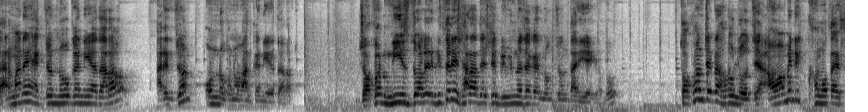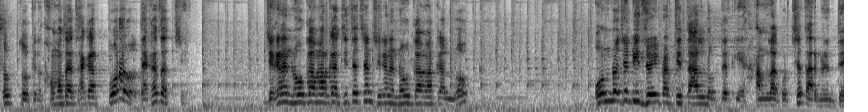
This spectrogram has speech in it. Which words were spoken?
তার মানে একজন নৌকা নিয়ে দাঁড়াও, আরেকজন অন্য কোনো মার্কা নিয়ে দাঁড়াও। যখন নিজ দলের ভিতরে সারা দেশে বিভিন্ন জায়গায় লোকজন দাঁড়িয়ে গেল, তখন যেটা হলো যে আওয়ামী লীগ ক্ষমতায় সত্য, কিন্তু ক্ষমতায় থাকার পরেও দেখা যাচ্ছে, যেখানে নৌকা মার্কা জিতেছেন, সেখানে নৌকা মার্কার লোক অন্য যে বিদ্রোহী প্রার্থী, তার লোকদেরকে হামলা করছে, তার বিরুদ্ধে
